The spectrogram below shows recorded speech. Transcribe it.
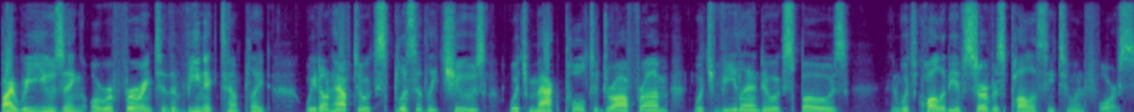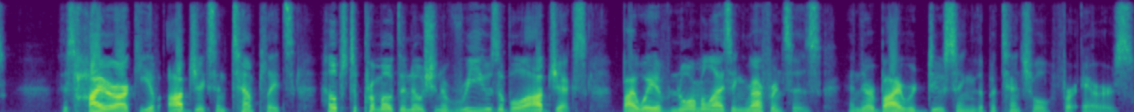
By reusing or referring to the VNIC template, we don't have to explicitly choose which MAC pool to draw from, which VLAN to expose, and which quality of service policy to enforce. This hierarchy of objects and templates helps to promote the notion of reusable objects by way of normalizing references and thereby reducing the potential for errors.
